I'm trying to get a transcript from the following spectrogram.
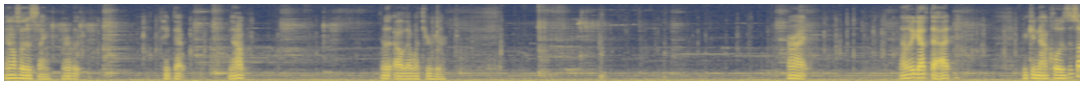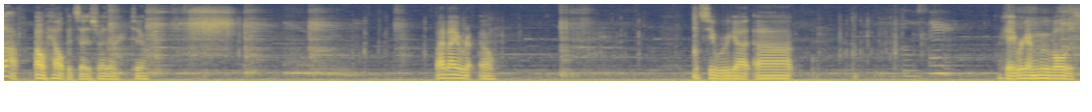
And also this thing. Whatever. Take that. Nope. Oh, that went through here. Alright. Now that we got that, we can now close this off. Oh, help, it says right there, too. Bye bye. Oh. Let's see where we got. Uh. Okay, we're gonna move all this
